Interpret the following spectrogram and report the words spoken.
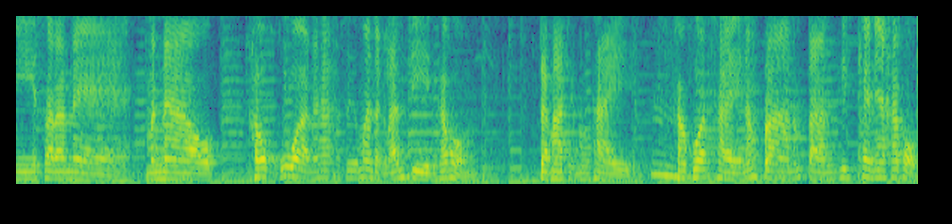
มีสะระแหน่มะนาวข้าวคั่วนะฮะซื้อมาจากร้านจีนครับผม แต่มาจากเมืองไทยอืม ข้าวคั่วไทยน้ำปลา น้ำตาลพริกแค่เนี้ยครับผม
